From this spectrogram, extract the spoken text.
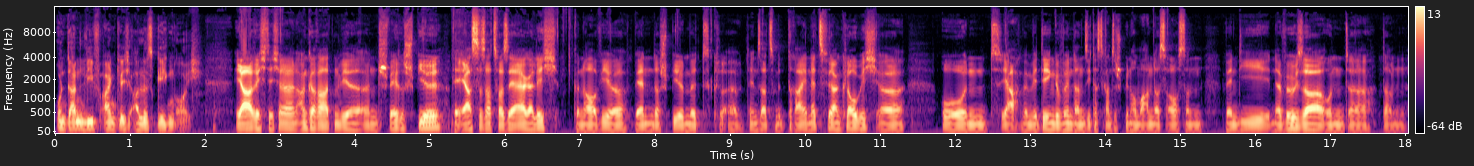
und dann lief eigentlich alles gegen euch. Ja, richtig. Äh, in Ankara hatten wir ein schweres Spiel. Der erste Satz war sehr ärgerlich. Genau, wir beenden das Spiel mit äh, den Satz mit drei Netzfehlern, glaube ich. Äh, und ja, wenn wir den gewinnen, dann sieht das ganze Spiel nochmal anders aus. Dann werden die nervöser und äh, dann,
